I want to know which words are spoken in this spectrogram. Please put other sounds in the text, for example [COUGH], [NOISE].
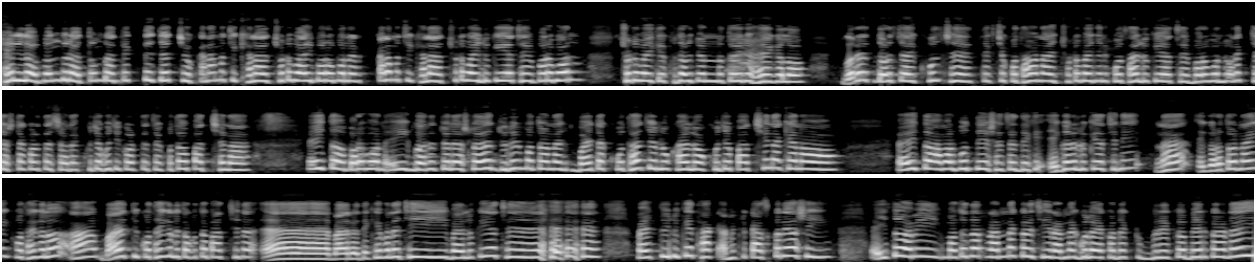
Hello বন্ধুরা তোমরা দেখতে যাচ্ছ কানামাছি খেলা ছোট ভাই বড় বোনের কানামাছি খেলা ছোট ভাই লুকিয়ে আছে বড় বোন ছোট ভাইকে খোঁজার জন্য তৈরি হয়ে গেল। ঘরের দরজায় খুলছে দেখছে কোথাও নাই ছোট ভাই যেন কোথায় লুকিয়ে আছে বড় বোন অনেক চেষ্টা করতেছে অনেক খোঁজাখুঁজি করতেছে কোথাও পাচ্ছে না। এই তো বড় বোন এই ঘরে চলে আসলো এ, জুনির মতো না ভাইটা কোথায় যে লুকাইলো খুঁজে পাচ্ছি না কেন? এই তো আমার বুদ্ধি এসেছে, দেখি এই ঘরে লুকিয়ে আছি নি? ঘরে তো নাই, কোথায় গেল? আ, ভাই, তুই কোথায় গেলি? তোকে তো পাচ্ছি না। বাইরে দেখে ফেলেছি, ভাই লুকিয়ে আছে। [LAUGHS] ভাই, তুই লুকিয়ে থাক, আমি একটু কাজ করে আসি। এই তো আমি মজাদার রান্না করেছি, রান্নাগুলো এখন একটু ব্রেক বের করে নেই।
